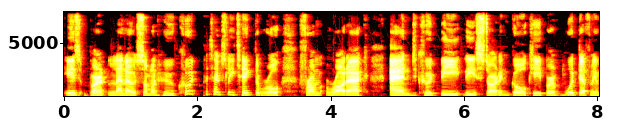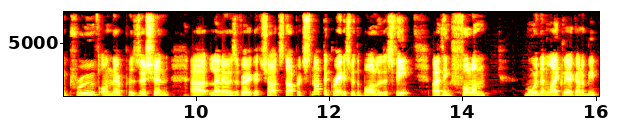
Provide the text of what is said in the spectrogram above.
is Bernd Leno, someone who could potentially take the role from Rodak and could be the starting goalkeeper. Would definitely improve on their position. Uh, Leno is a very good shot stopper, just not the greatest with the ball at his feet, but I think Fulham more than likely are going to be,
